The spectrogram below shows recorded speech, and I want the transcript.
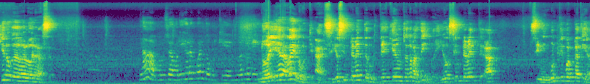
¿Qué es lo que debo lograr hacer? Nada, pues se va a morir de acuerdo porque no es lo que No voy a llegar a arreglo, porque, a ver, si yo simplemente, lo que ustedes quieren un trato más digno, y yo simplemente, ah, sin ningún tipo de empatía,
